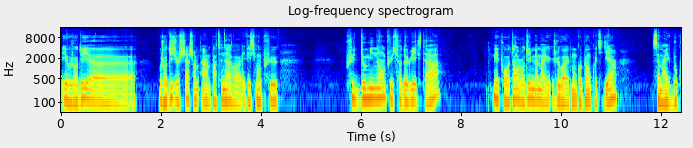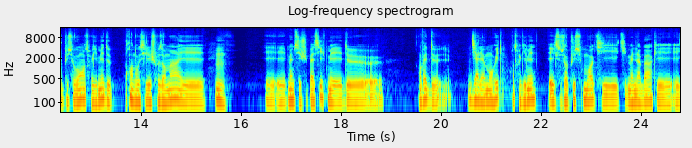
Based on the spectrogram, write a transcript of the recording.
Et aujourd'hui, euh, aujourd'hui, je cherche un, un partenaire euh, effectivement plus plus dominant, plus sûr de lui, etc. Mais pour autant, aujourd'hui, même avec- je le vois avec mon copain au quotidien, ça m'arrive beaucoup plus souvent entre guillemets de prendre aussi les choses en main et Hmm. et, et même si je suis passif, mais de en fait de d'y aller à mon rythme entre guillemets et que ce soit plus moi qui, qui mène la barque et, et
